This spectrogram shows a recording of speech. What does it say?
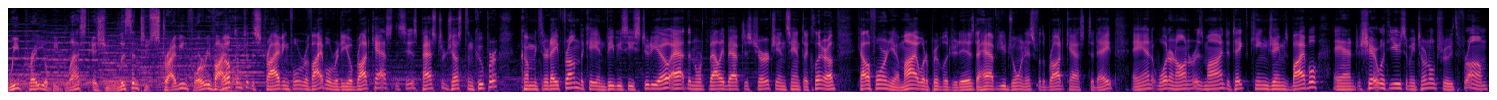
we pray you'll be blessed as you listen to Striving for Revival. Welcome to the Striving for Revival radio broadcast. This is Pastor Justin Cooper coming today from the KNVBC studio at the North Valley Baptist Church in Santa Clara, California. My, what a privilege it is to have you join us for the broadcast today. And what an honor is mine to take the King James Bible and share with you some eternal truth from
